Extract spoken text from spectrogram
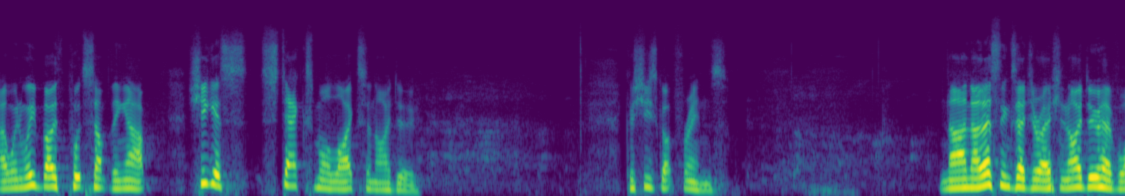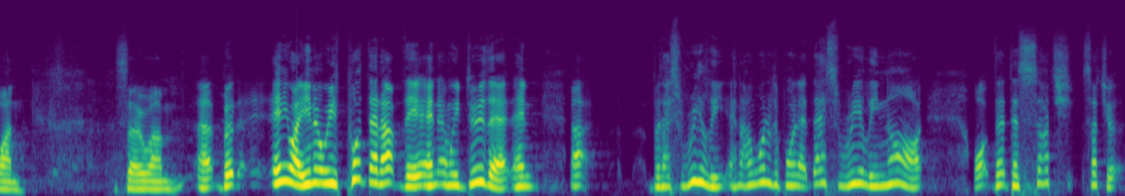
uh, when we both put something up, she gets stacks more likes than I do because she's got friends. No, no, that's an exaggeration. I do have one. So, um, uh, but anyway, you know, we've put that up there and, and we do that. And, uh, but that's really, and I wanted to point out, that's really not, well, that, there's such, such a,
